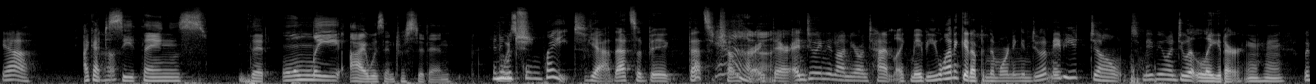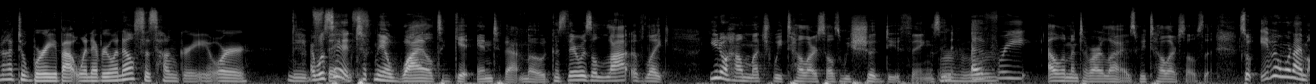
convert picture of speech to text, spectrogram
Yeah. I got to see things that only I was interested in, and it was great. Yeah, that's a big that's a chunk right there. And doing it on your own time. Like maybe you want to get up in the morning and do it, maybe you don't. Maybe you want to do it later. Mm-hmm. We don't have to worry about when everyone else is hungry or I will say it took me a while to get into that mode because there was a lot of like, you know how much we tell ourselves we should do things. In Mm-hmm. every element of our lives, we tell ourselves that. So even when I'm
